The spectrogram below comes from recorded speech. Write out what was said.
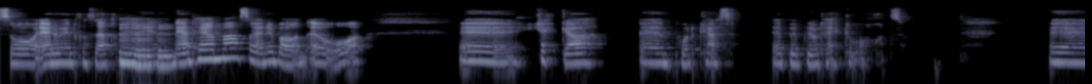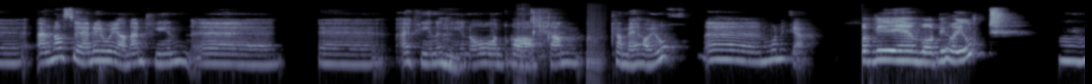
Så er du interessert i mm. det temaet, så er det jo bare å eh, sjekke eh, podkast-biblioteket vårt. Eh, ellers så er det jo gjerne en fin eh, eh, en fin ting nå å dra fram hva vi har gjort, eh, Monica. Hva, vi, hva vi har gjort? Mm.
